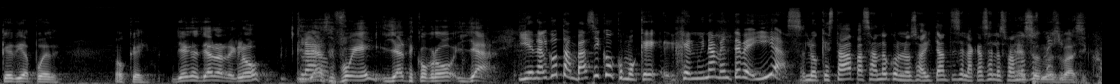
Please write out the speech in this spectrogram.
¿Qué día puede? Ok. Llegas, ya lo arregló, y ya se fue, y ya te cobró, y ya. Y en algo tan básico como que genuinamente veías lo que estaba pasando con los habitantes de la Casa de los Famosos. Eso no es básico.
